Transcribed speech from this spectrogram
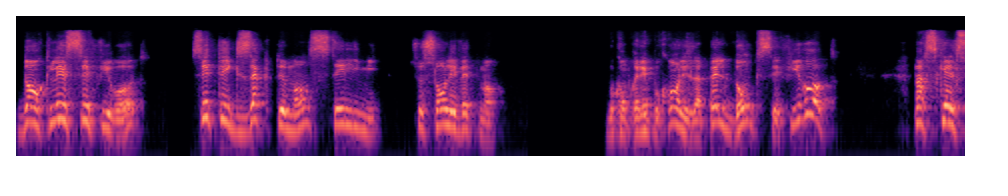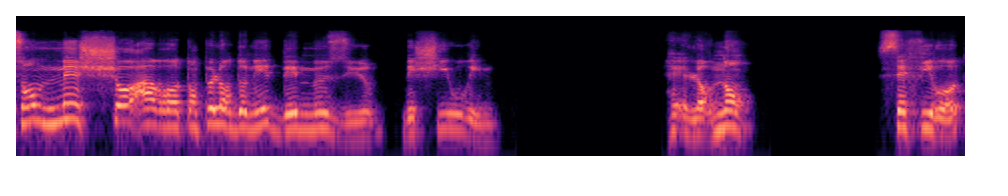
Donc les séphirot, c'est exactement ces limites. Ce sont les vêtements. Vous comprenez pourquoi on les appelle donc séphirot? Parce qu'elles sont meshoarot. On peut leur donner des mesures, des shiurim. Leur nom, séphirot,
